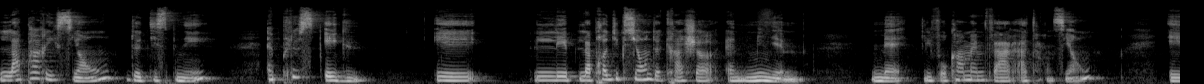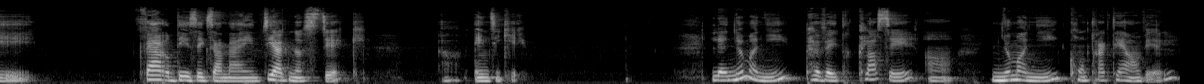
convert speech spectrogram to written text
l'apparition de dyspnée est plus aiguë et la production de crachats est minime. Mais il faut quand même faire attention et faire des examens diagnostiques euh, indiqués. Les pneumonies peuvent être classées en pneumonie contractée en ville,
